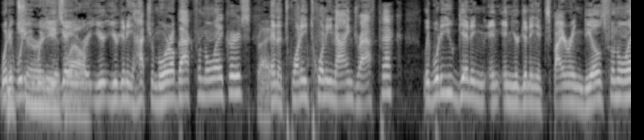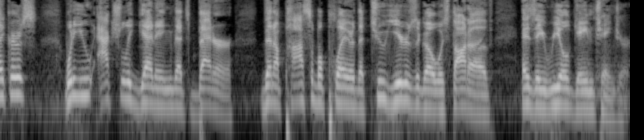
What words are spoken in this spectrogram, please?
what, what, are you, what are you getting? well. You're, you're getting Hachimura back from the Lakers Right. and a 2029 draft pick. Like, what are you getting? And, and you're getting expiring deals from the Lakers. What are you actually getting that's better than a possible player that two years ago was thought of as a real game changer?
